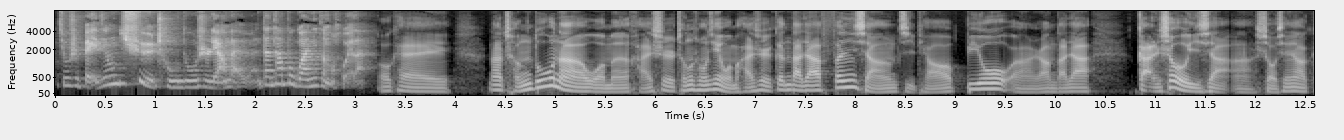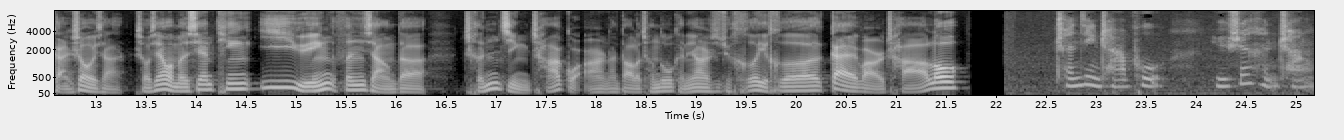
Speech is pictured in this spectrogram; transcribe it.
就是北京去成都是两百元，但他不管你怎么回来。OK，那成都呢？我们还是成都重庆，我们还是跟大家分享几条 BU 啊，让大家感受一下啊。首先要感受一下，首先我们先听依云分享的陈景茶馆。那到了成都，肯定要是去喝一喝盖碗茶喽。陈景茶铺，余生很长，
